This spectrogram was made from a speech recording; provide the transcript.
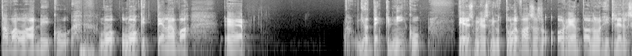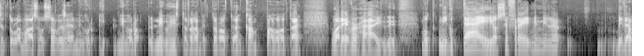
tavallaan niin kuin lu- luokitteleva jotenkin niin kuin, tietysti mielessä niin tulevaisuusorientoitunut, Hitlerillä tulevaisuus oli se niin kuin, niin kuin, niin kuin historiaa vittu rotujen kamppailua tai whatever have you. Mutta niin tämä ei ole se freimi, millä, mitä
